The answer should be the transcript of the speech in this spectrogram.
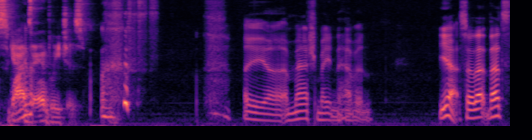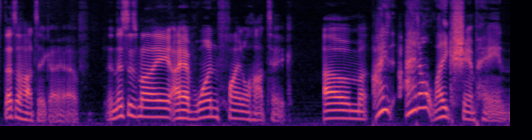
Scabs and leeches. a uh, a match made in heaven. Yeah, so that that's that's a hot take I have, and this is my I have one final hot take. Um, I I don't like champagne,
